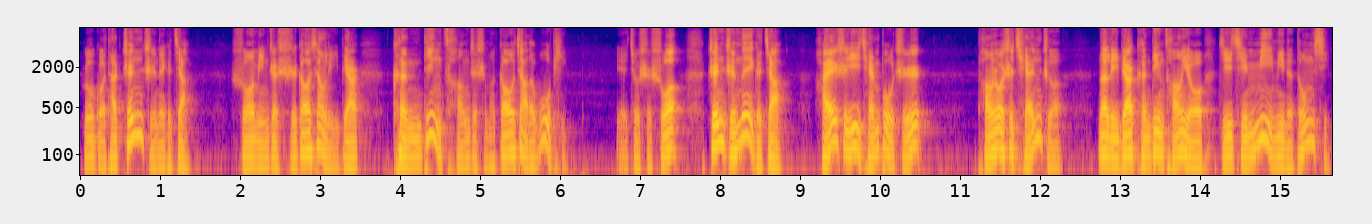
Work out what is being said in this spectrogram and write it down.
如果它真值那个价，说明这石膏像里边肯定藏着什么高价的物品。也就是说，真值那个价。还是一钱不值。倘若是前者，那里边肯定藏有极其秘密的东西。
